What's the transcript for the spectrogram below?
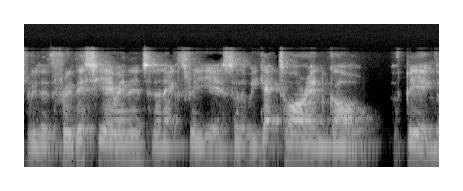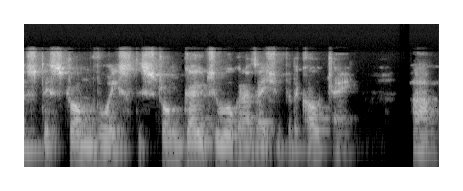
through the, through this year and into the next three years, so that we get to our end goal of being this, this strong voice, this strong go-to organisation for the cold chain um,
